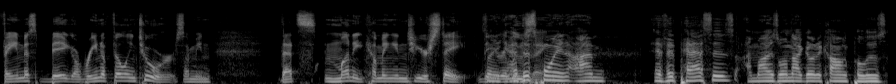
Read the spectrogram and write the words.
famous big arena filling tours. I mean, that's money coming into your state like at this point, I'm, if it passes, I might as well not go to Comicpalooza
